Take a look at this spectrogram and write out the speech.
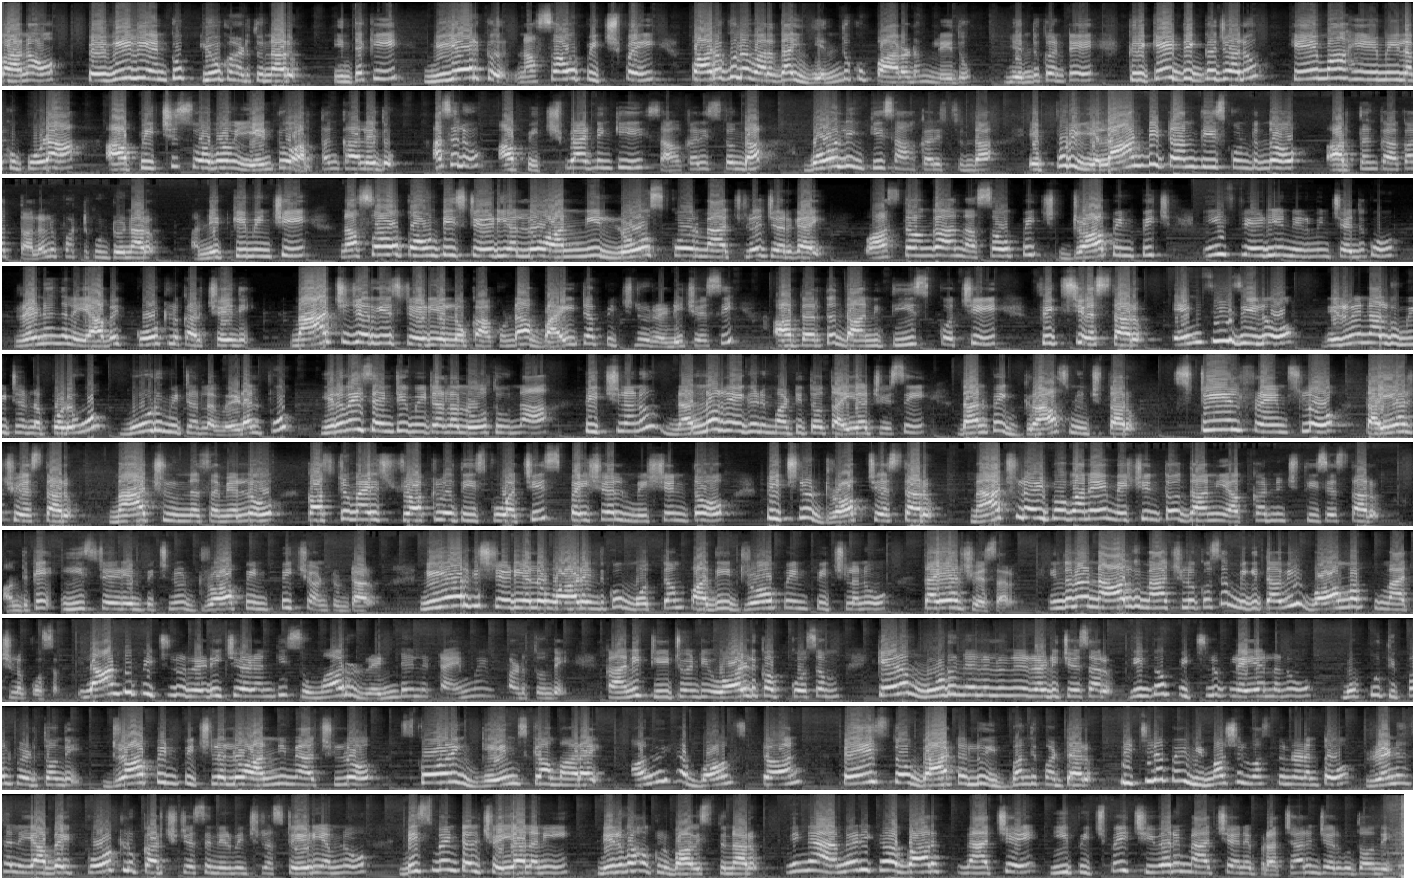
పెవిలియన్కు క్యూ కడుతున్నారు. ఇంతకీ న్యూయార్క్ నసావ్ పిచ్ పై పరుగుల వరద ఎందుకు పారడం లేదు? ఎందుకంటే క్రికెట్ దిగ్గజాలు హేమా హేమీలకు కూడా ఆ పిచ్ స్వభావం ఏంటో అర్థం కాలేదు. అసలు ఆ పిచ్ బ్యాటింగ్కి సహకరిస్తుందా? బౌలింగ్కి సహకరిస్తుందా? ఎప్పుడు ఎలాంటి టర్న్ తీసుకుంటుందో అర్థం కాక తలలు పట్టుకుంటున్నారు. అన్నిటికీ మించి నసావ్ కౌంటీ స్టేడియంలో అన్ని లో స్కోర్ మ్యాచ్లే జరిగాయి. వాస్తవంగా Nassau pitch drop in pitch ఈ స్టేడియం నిర్మించేందుకు రెండు వందల యాభై కోట్లు ఖర్చయింది. మ్యాచ్ జరిగే స్టేడియంలో కాకుండా బయట పిచ్ను రెడీ చేసి ఆ తర్వాత దాన్ని తీసుకొచ్చి ఫిక్స్ చేస్తారు. ఎన్సీజీలో ఇరవై నాలుగు మీటర్ల పొడవు మూడు మీటర్ల వెడల్పు ఇరవై సెంటీమీటర్ల లోతు ఉన్న పిచ్లను నల్ల రేగడి మట్టితో తయారు చేసి దానిపై గ్రాస్ నుంచుతారు. స్టీల్ ఫ్రేమ్స్లో తయారు చేస్తారు. మ్యాచ్ ఉన్న సమయంలో కస్టమైజ్ ట్రక్లో తీసుకువచ్చి స్పెషల్ మిషన్తో పిచ్ను డ్రాప్ చేస్తారు. మ్యాచ్లో అయిపోగానే మిషన్తో దాన్ని అక్కడి నుంచి తీసేస్తారు. అందుకే ఈ స్టేడియం పిచ్ను డ్రాప్ ఇన్ పిచ్ అంటుంటారు. న్యూయార్క్ స్టేడియంలో వాడేందుకు మొత్తం పది డ్రాప్ ఇన్ పిచ్లను తయారు చేశారు. ఇందులో నాలుగు మ్యాచ్ల కోసం మిగతావి వార్మప్ మ్యాచ్ల కోసం. ఇలాంటి పిచ్లు రెడీ చేయడానికి సుమారు రెండేళ్ళ టైం పడుతుంది. కానీ టీ ట్వంటీ వరల్డ్ కప్ కోసం కేవలం మూడు నెలల్లోనే రెడీ చేశారు. దీంతో పిచ్లు ప్లేయర్లను ముప్పు తిప్పలు పెడుతోంది. డ్రాప్ ఇన్ పిచ్ పిచ్లలో అన్ని మ్యాచ్ల్లో స్కోరింగ్ గేమ్స్గా మారాయి. అనూహ్య బౌన్స్ టర్న్ పేస్తో బ్యాటర్లు ఇబ్బంది పడ్డారు. పిచ్లపై విమర్శలు వస్తుండటంతో రెండు వందల యాభై కోట్లు ఖర్చు చేసి నిర్మించిన స్టేడియం ను డిస్మెంటల్ చేయాలని నిర్వాహకులు భావిస్తున్నారు. నిన్న అమెరికా భారత్ మ్యాచే ఈ పిచ్ పై చివరి మ్యాచ్ అనే ప్రచారం జరుగుతోంది.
